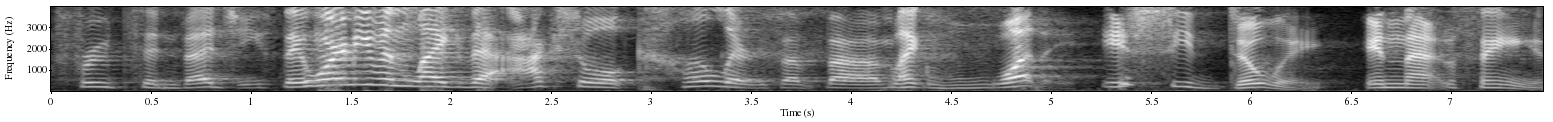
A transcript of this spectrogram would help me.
fruits and veggies. They weren't even like the actual colors of them. Like, what is she doing in that scene?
